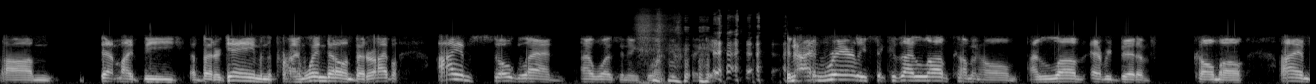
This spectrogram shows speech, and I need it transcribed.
Um, that might be a better game in the prime window and better eyeball. I am so glad I wasn't in Columbus and I rarely say because I love coming home. I love every bit of Como. I am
